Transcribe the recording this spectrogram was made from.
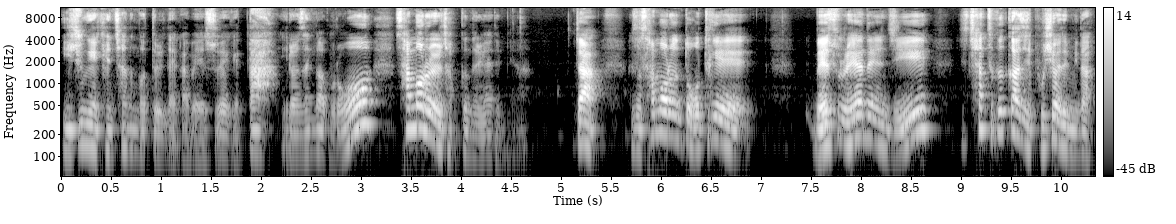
이 중에 괜찮은 것들 내가 매수해야겠다 이런 생각으로 3월을 접근을 해야 됩니다. 자 그래서 3월은 또 어떻게 매수를 해야 되는지 차트 끝까지 보셔야 됩니다.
